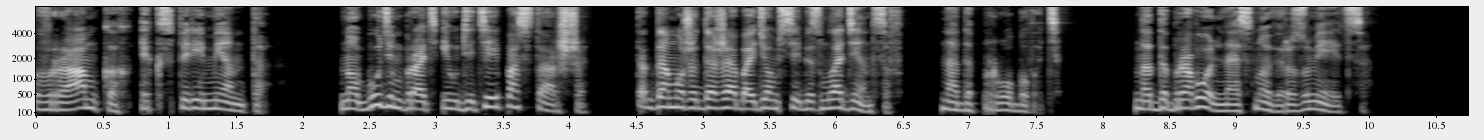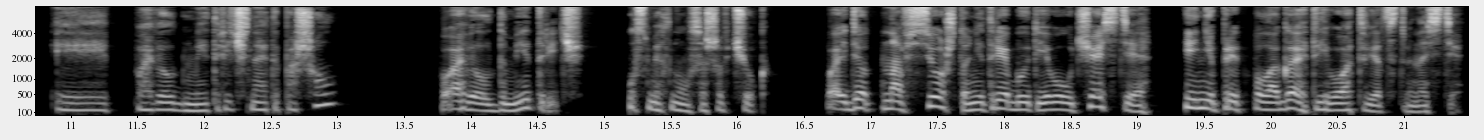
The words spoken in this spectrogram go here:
В рамках эксперимента. Но будем брать и у детей постарше, Тогда, может, даже обойдемся и без младенцев. Надо пробовать. На добровольной основе, разумеется. И Павел Дмитриевич на это пошел? Павел Дмитриевич, усмехнулся Шевчук, пойдет на все, что не требует его участия и не предполагает его ответственности.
